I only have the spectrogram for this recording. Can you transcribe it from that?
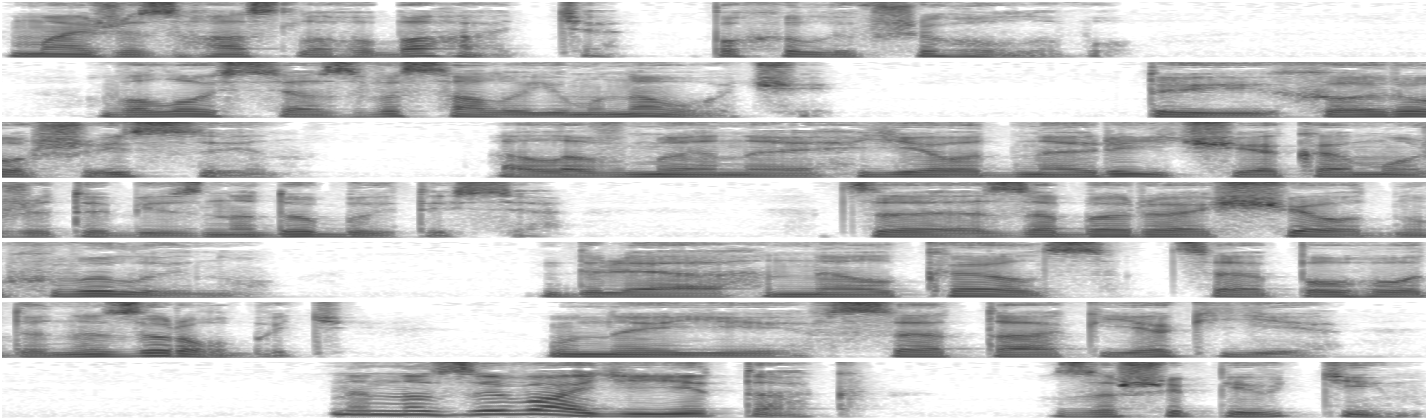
майже згаслого багаття, похиливши голову. Волосся звисало йому на очі. Ти хороший син, але в мене є одна річ, яка може тобі знадобитися. Це забере ще одну хвилину. Для Нел Келс це погода не зробить. У неї все так, як є. Не називай її так, зашипів тім.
